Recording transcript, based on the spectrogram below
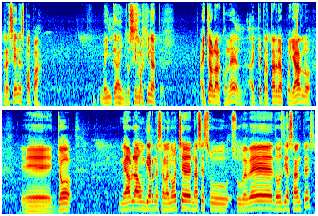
recién es papá. 20 años. Entonces imagínate, hay que hablar con él, hay que tratar de apoyarlo. Eh, yo, me habla un viernes a la noche, nace su, su, bebé dos días antes.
